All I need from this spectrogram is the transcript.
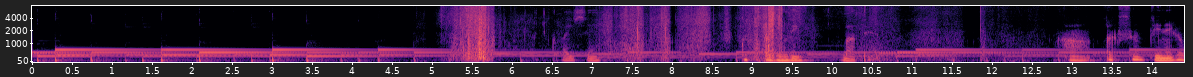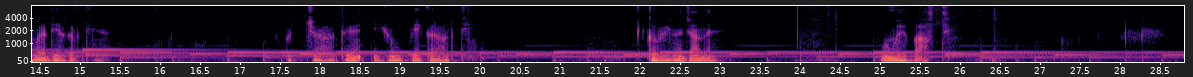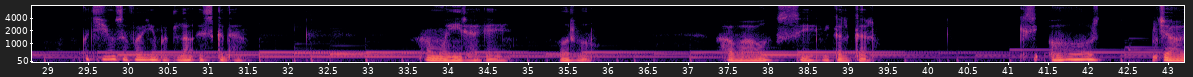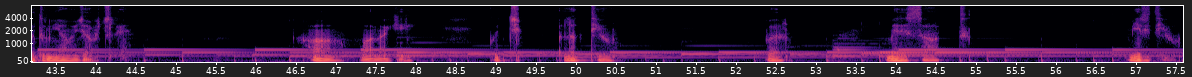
कुछ ख्वाहिशें कुछ अधूरी बातें। हाँ अक्सर जीने का मज़ा दिया करती हैं। कुछ चाहते यूँ बेकरार थी। कभी न जाने वो मेरे पास थी। कुछ यूँ सफ़र यूँ बदला इस कदर हम वहीं रह गए और वो हवाओं से निकलकर किसी और जाग दुनिया में जा पिछले हाँ माना कि कुछ अलग थी वो, पर मेरे साथ मेरी थी वो।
